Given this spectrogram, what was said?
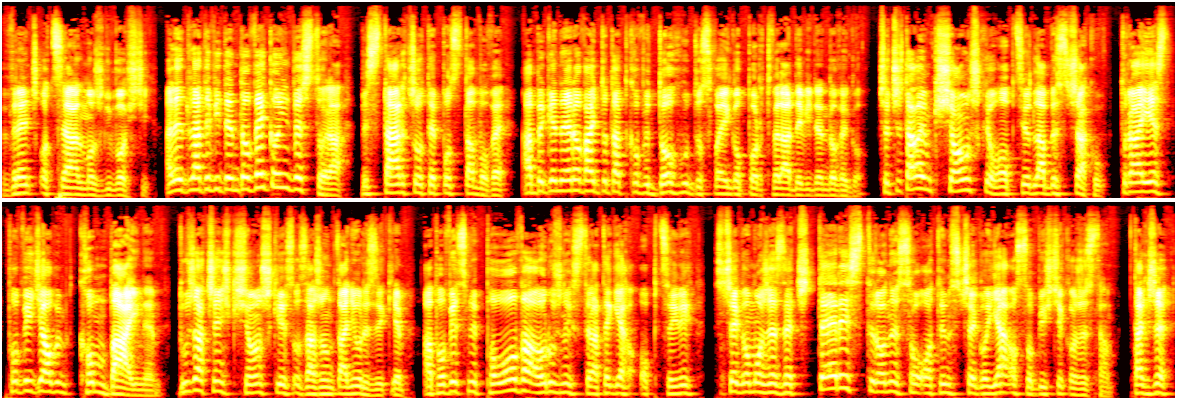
wręcz ocean możliwości. Ale dla dywidendowego inwestora wystarczą te podstawowe, aby generować dodatkowy dochód do swojego portfela dywidendowego. Przeczytałem książkę opcje dla bystrzaków, która jest, powiedziałbym, kombajnem. Duża część książki jest o zarządzaniu ryzykiem, a powiedzmy połowa o różnych strategiach opcyjnych, z czego może ze cztery strony są o tym, z czego ja osobiście korzystam. Także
